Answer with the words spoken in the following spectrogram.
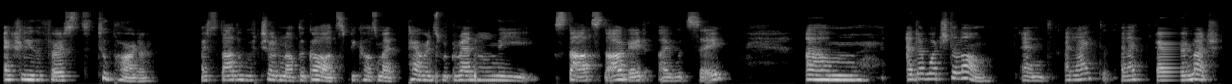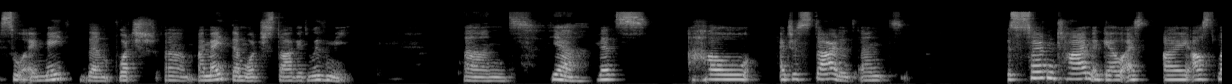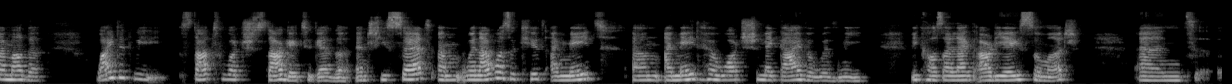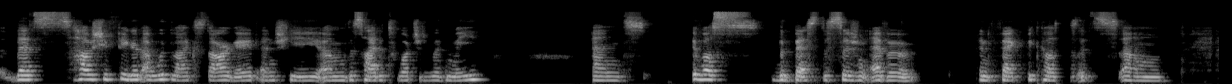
actually the first two-parter. I started with Children of the Gods because my parents would randomly start Stargate, I would say. Um, and I watched along and I liked it. I liked it very much. So I made them watch um, I made them watch Stargate with me. And yeah, that's how I just started. And a certain time ago, I, I asked my mother, why did we start to watch Stargate together? And she said, um, when I was a kid, I made um, I made her watch MacGyver with me because I liked RDA so much, and that's how she figured I would like Stargate, and she um, decided to watch it with me, and it was the best decision ever, in fact, because it's um,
